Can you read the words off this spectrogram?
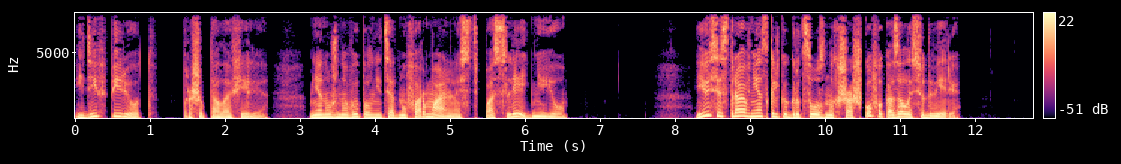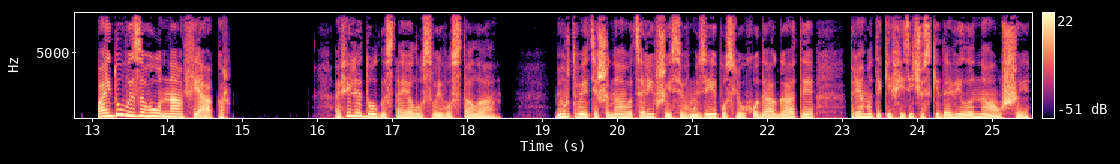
«Иди вперед», — прошептала Офелия. «Мне нужно выполнить одну формальность, последнюю». Ее сестра в несколько грациозных шажков оказалась у двери. «Пойду вызову нам фиакр». Офелия долго стояла у своего стола. Мертвая тишина, воцарившаяся в музее после ухода Агаты, прямо-таки физически давила на уши.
